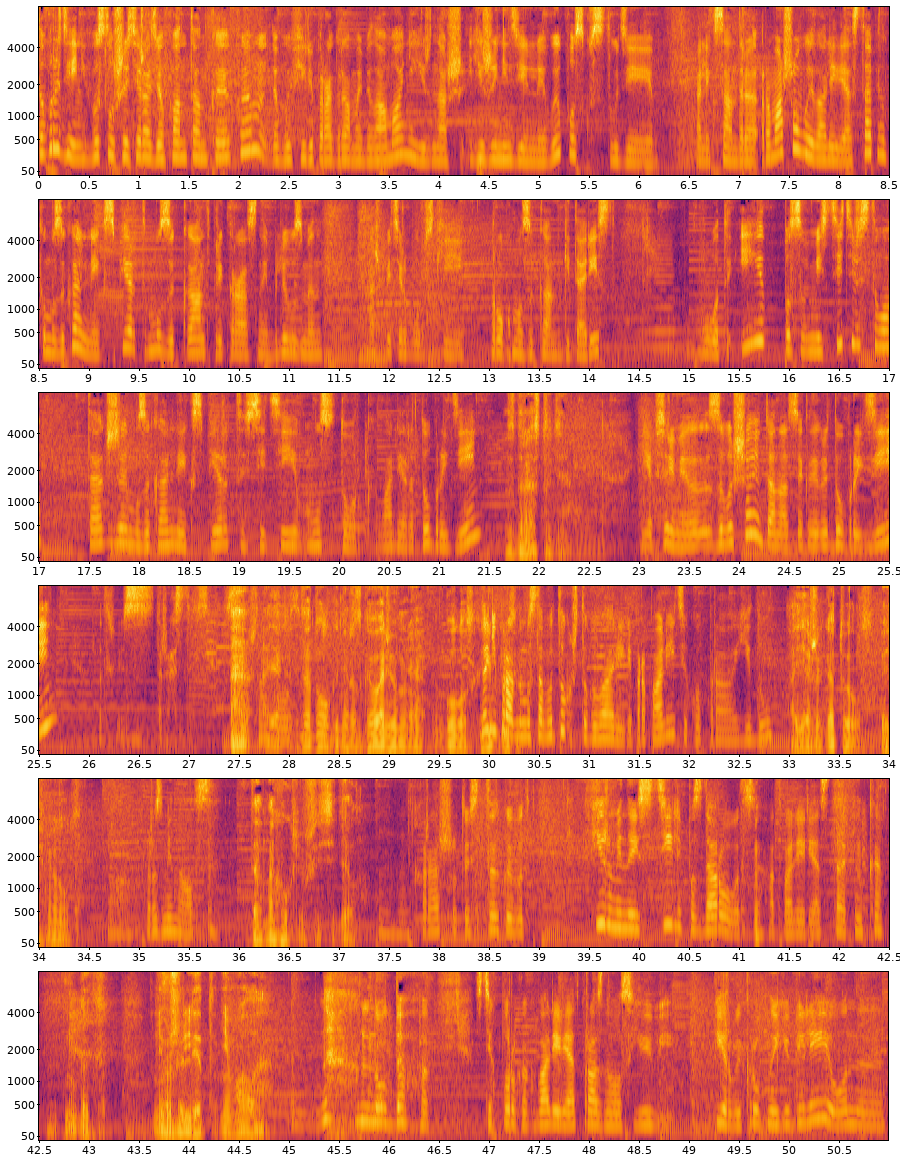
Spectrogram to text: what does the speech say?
Добрый день. Вы слушаете радио Fontanka FM. В эфире программа «Меломания». Наш еженедельный выпуск в студии Александра Ромашова и Валерия Остапенко. Музыкальный эксперт, музыкант, прекрасный блюзмен, наш петербургский рок-музыкант, гитарист. Вот. И по совместительству также музыкальный эксперт сети Мусторг. Валера, добрый день. Здравствуйте. Я все время завышаю интонацию, когда говорю «добрый день». Здравствуйте. Слышно А я голос. когда долго не разговариваю, у меня голос Ну, хриплый. неправда, мы с тобой только что говорили про политику, про еду. А я же готовился пять минут. А, разминался. Да, нахухлившись сидел. Мгм, хорошо. То есть такой вот фирменный стиль поздороваться от Валерия Остапенко. Ну так, мне уже лет немало. Ну да, с тех пор, как Валерий отпраздновал свой первый крупный юбилей, он э,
